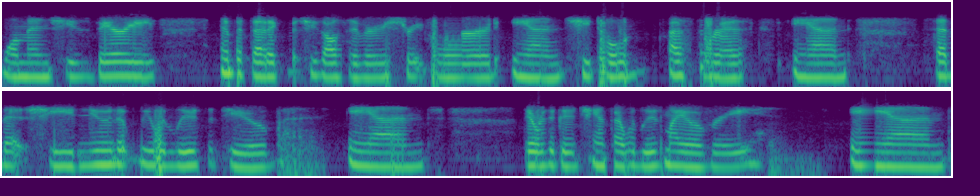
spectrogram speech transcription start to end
woman. She's very empathetic, but she's also very straightforward. And she told us the risks and said that she knew that we would lose the tube and there was a good chance I would lose my ovary. And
